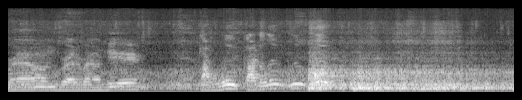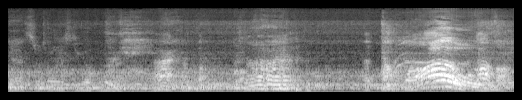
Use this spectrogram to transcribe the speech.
around, right around here. Gotta loot, gotta loot, loot, loot. Yeah, that's what told us to go forward. Alright. oh! Oh! Come on,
